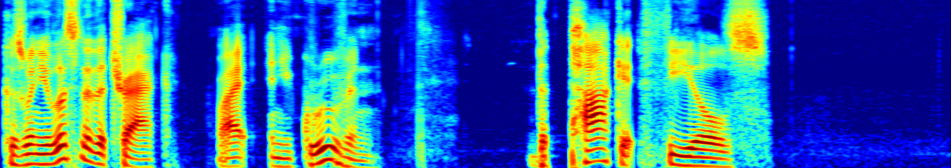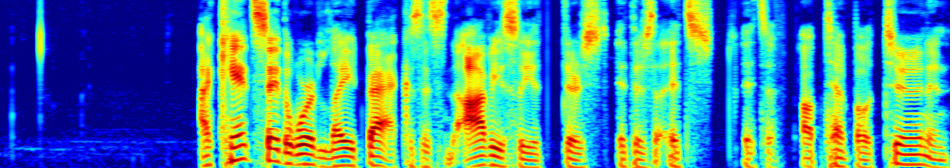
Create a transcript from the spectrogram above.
because when you listen to the track right and you're grooving, the pocket feels. I can't say the word laid back because it's obviously it, there's it, there's it's it's a up tempo tune and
